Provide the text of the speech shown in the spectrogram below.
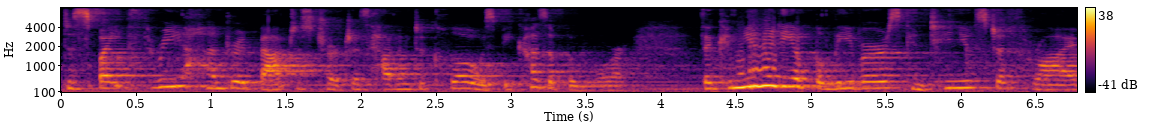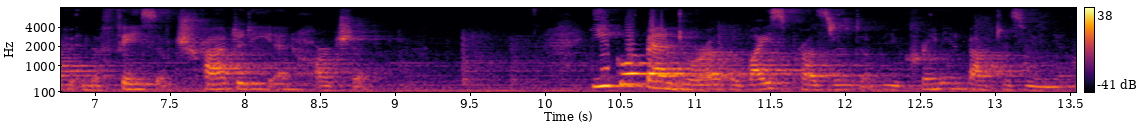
Despite 300 Baptist churches having to close because of the war, the community of believers continues to thrive in the face of tragedy and hardship. Igor Bandura, the vice president of the Ukrainian Baptist Union,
